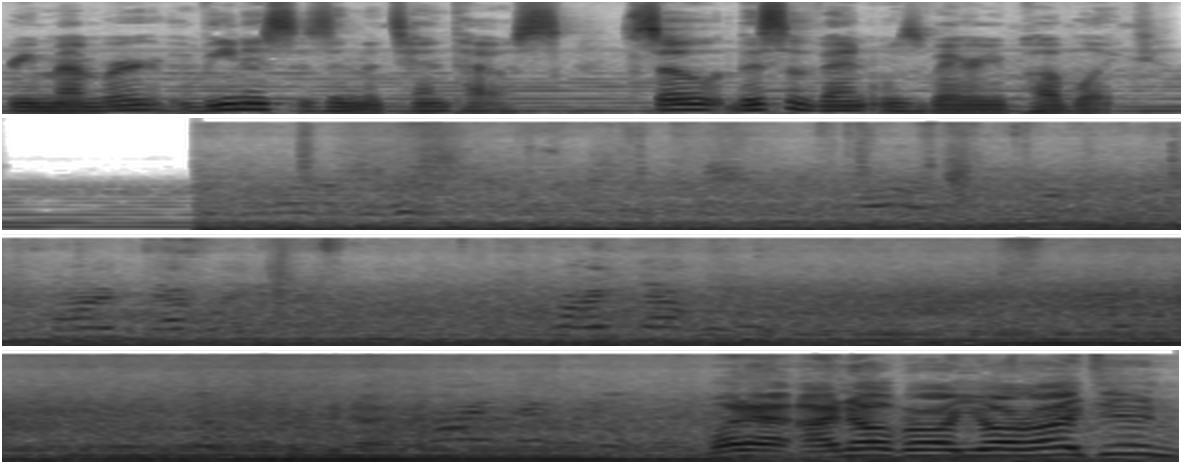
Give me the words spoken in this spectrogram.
Remember, Venus is in the 10th house, so this event was very public. What? I know, bro. You all right, dude?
